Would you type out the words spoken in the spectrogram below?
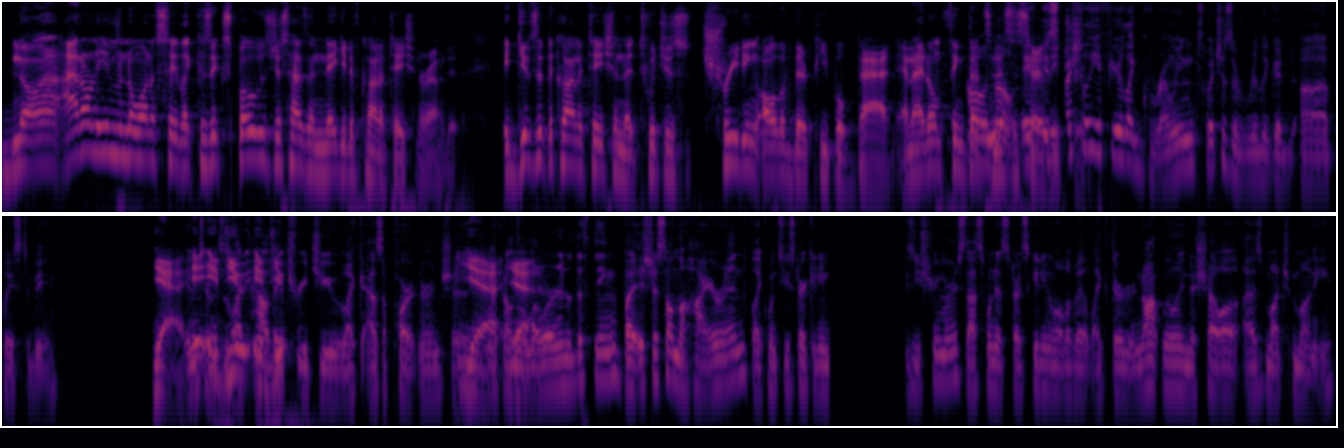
no I don't even want to say like because expose just has a negative connotation around it it gives it the connotation that Twitch is treating all of their people bad and I don't think that's oh no! necessarily especially true. if you're like growing, Twitch is a really good uh, place to be. yeah in terms if of you like how if they you treat you like as a partner and shit. Yeah, like on yeah. the lower end of the thing, but it's just on the higher end. Like once you start getting easy streamers, that's when it starts getting a little bit like they're not willing to shell out as much money.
